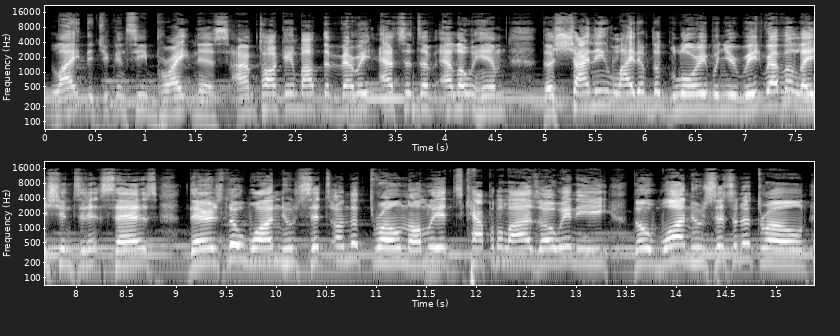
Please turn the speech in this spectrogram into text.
light that you can see brightness. I'm talking about the very essence of Elohim, the shining light of the glory. When you read Revelations and it says, There's the one who sits on the throne. Normally it's capitalized O N E, the one who sits on the throne.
